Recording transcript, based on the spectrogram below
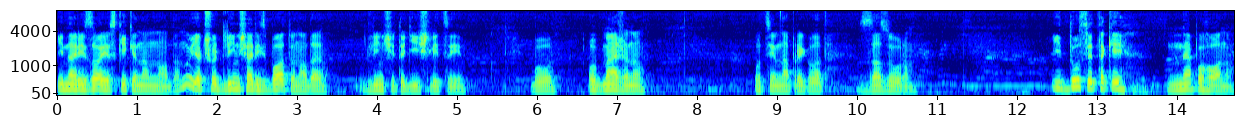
і нарізає скільки нам треба. Ну, якщо длінша різьба, то треба длінші тоді шліци. Бо обмежено оцим, наприклад, зазором. І досить таки непогано.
